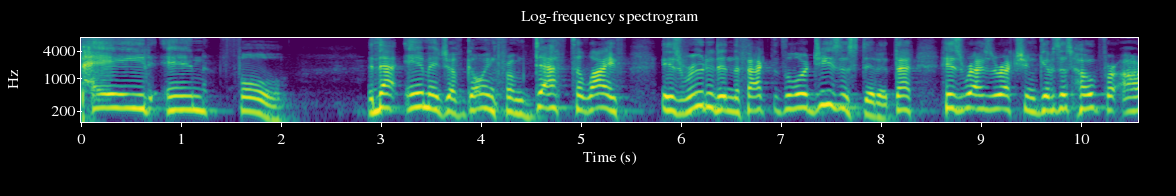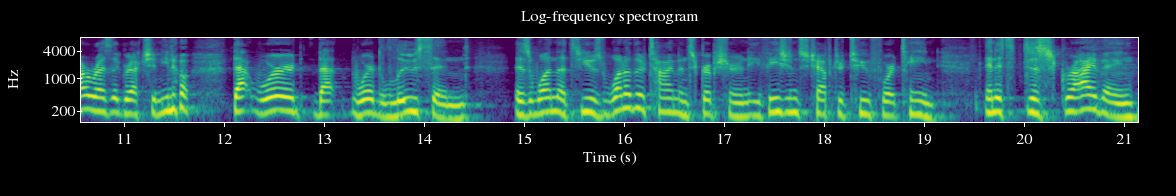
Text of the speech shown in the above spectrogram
paid in full. And that image of going from death to life is rooted in the fact that the Lord Jesus did it, that his resurrection gives us hope for our resurrection. You know, that word, that word loosened is one that's used one other time in scripture in Ephesians chapter 2, 14. And it's describing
